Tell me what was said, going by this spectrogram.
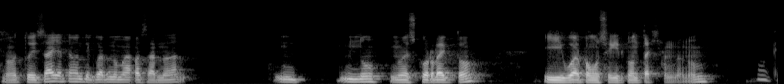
¿no? Tú dices, ah, ya tengo anticuerpos, no me va a pasar nada. No, no es correcto y igual podemos seguir contagiando, ¿no? Ok,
